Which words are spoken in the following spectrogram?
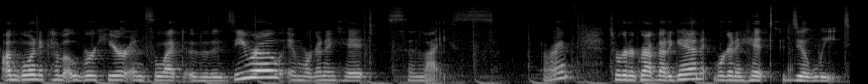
I'm going to come over here and select the zero and we're going to hit slice. All right, so we're gonna grab that again. We're gonna hit delete.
